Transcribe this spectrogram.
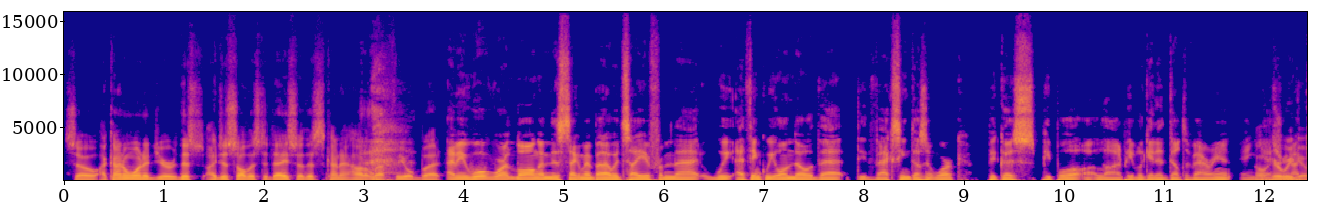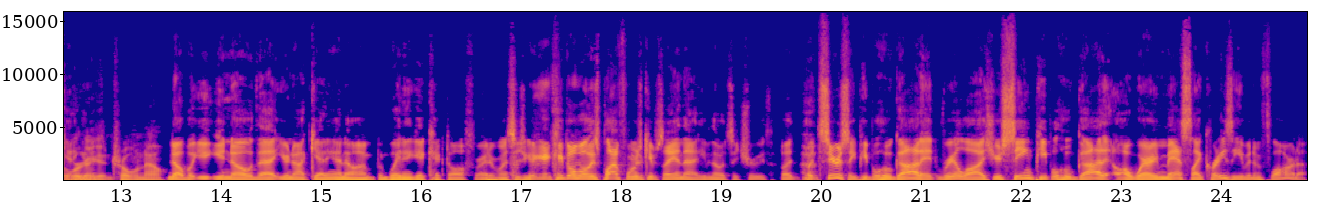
So I kind of wanted your this. I just saw this today, so this is kind of out of left field. But I mean, we'll run long on this segment, but I would tell you from that, we I think we all know that the vaccine doesn't work because people, a lot of people get a Delta variant. And oh, yes, here we go. We're gonna get in trouble now. No, but you, you know that you're not getting. I know. I'm waiting to get kicked off. Right? Everyone says you're gonna get kicked off all these platforms. Keep saying that, even though it's the truth. But but seriously, people who got it realize you're seeing people who got it are wearing masks like crazy, even in Florida.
